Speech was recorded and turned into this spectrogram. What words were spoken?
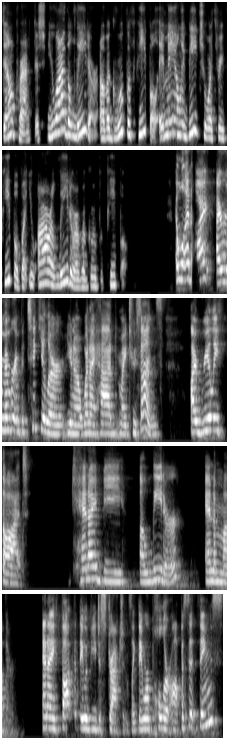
dental practice you are the leader of a group of people. It may only be two or three people but you are a leader of a group of people. And well and i i remember in particular you know when i had my two sons i really thought can i be a leader and a mother and I thought that they would be distractions, like they were polar opposite things.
